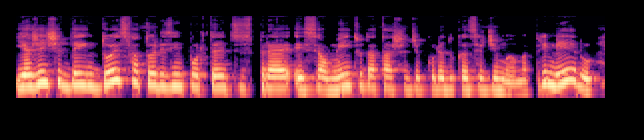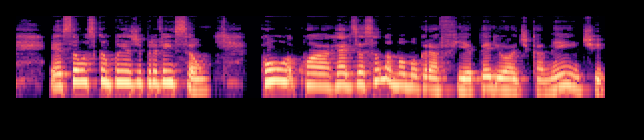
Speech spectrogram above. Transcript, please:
E a gente tem 2 fatores importantes pra esse aumento da taxa de cura do câncer de mama. Primeiro, eh, são as campanhas de prevenção. Com com a realização da mamografia periodicamente,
